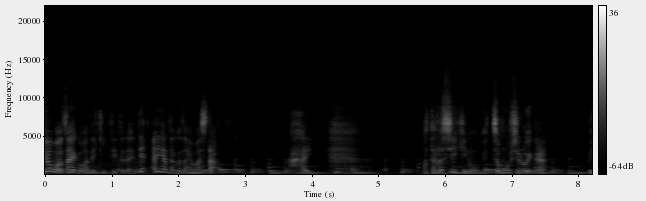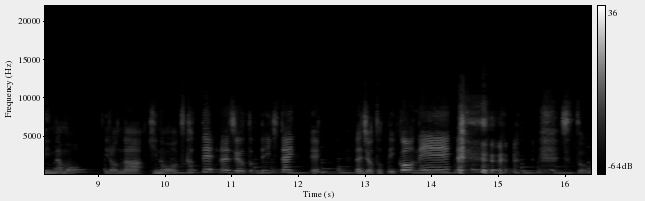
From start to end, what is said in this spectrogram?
今日も最後まで聞いていただいてありがとうございました。はい。新しい機能めっちゃ面白いね。みんなもいろんな機能を使ってラジオを撮っていきたい。え？ラジオ撮っていこうね。ちょっと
